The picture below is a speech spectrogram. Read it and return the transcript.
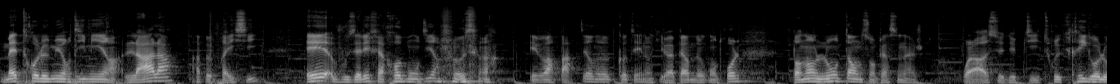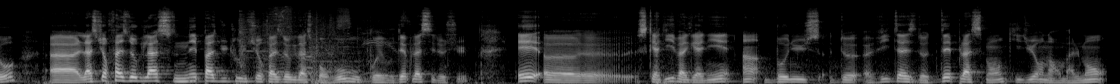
mettre le mur d'Ymir là, là, à peu près ici, et vous allez faire rebondir l'autre et va repartir de l'autre côté. Donc il va perdre le contrôle pendant longtemps de son personnage. Voilà, c'est des petits trucs rigolos. Euh, la surface de glace n'est pas du tout une surface de glace pour vous. Vous pouvez vous déplacer dessus. Et euh, Scadi va gagner un bonus de vitesse de déplacement qui dure normalement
